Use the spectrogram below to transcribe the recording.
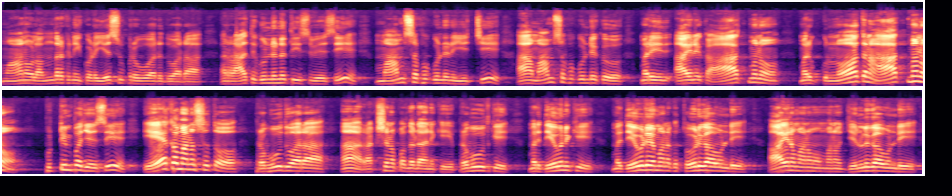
మానవులందరికీ కూడా యేసు ప్రభు వారి ద్వారా రాతి గుండెను తీసివేసి మాంసపు గుండెను ఇచ్చి ఆ మాంసపు గుండెకు మరి ఆయన యొక్క ఆత్మను మరి నూతన ఆత్మను పుట్టింపజేసి ఏక మనస్సుతో ప్రభువు ద్వారా రక్షణ పొందడానికి ప్రభువుకి మరి దేవునికి మరి దేవుడే మనకు తోడుగా ఉండి ఆయన మనం మనం జనులుగా ఉండి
